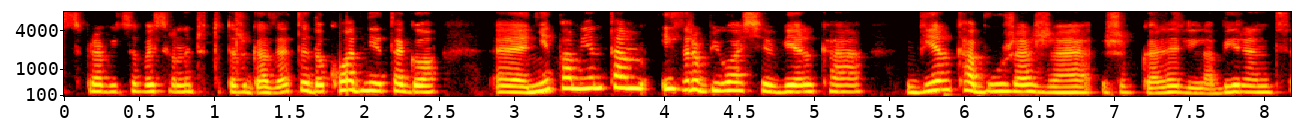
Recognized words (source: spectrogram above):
z prawicowej strony, czy to też gazety. Dokładnie tego nie pamiętam i zrobiła się wielka, wielka burza, że, że w Galerii Labirynt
